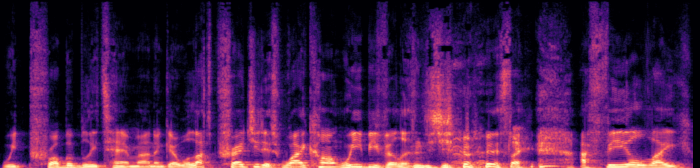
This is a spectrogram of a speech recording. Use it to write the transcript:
we'd probably turn around and go well that's prejudice why can't we be villains you know it's like i feel like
